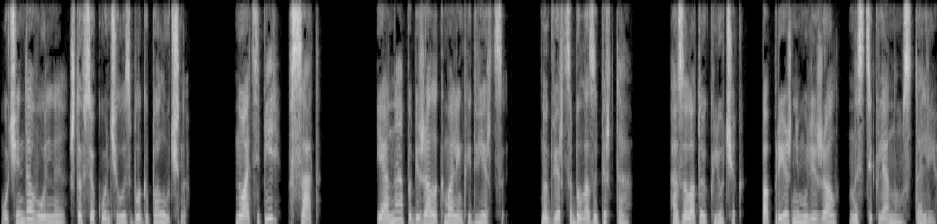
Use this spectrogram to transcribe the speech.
очень довольная, что все кончилось благополучно. «Ну а теперь в сад!» И она побежала к маленькой дверце, но дверца была заперта, а золотой ключик по-прежнему лежал на стеклянном столе.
